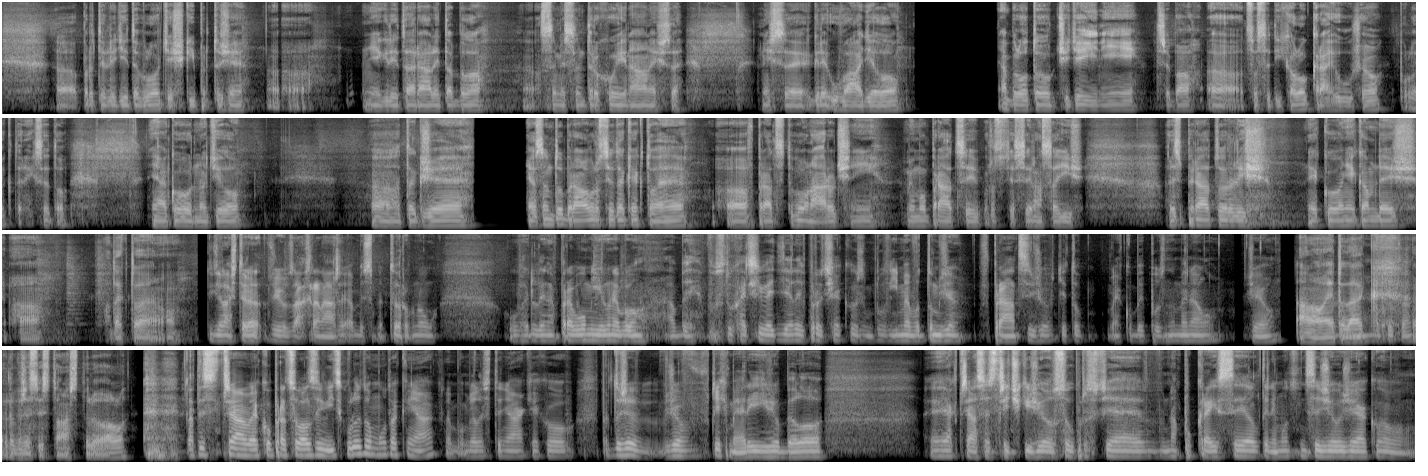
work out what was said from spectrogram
uh, pro ty lidi to bylo těžké, protože uh, někdy ta realita byla, já si myslím, trochu jiná, než se, než se kde uvádělo. A bylo to určitě jiný, třeba uh, co se týkalo krajů, že jo, podle kterých se to nějak hodnotilo. Uh, takže já jsem to bral prostě tak, jak to je. Uh, v práci to bylo náročný, mimo práci prostě si nasadíš respirátor, když jako někam jdeš a, a tak to je, no. Ty děláš teda že záchranáře, aby jsme to rovnou uvedli na pravou míru, nebo aby posluchači věděli, proč jako mluvíme o tom, že v práci že tě to jakoby poznamenalo, že jo. Ano, je to No, tak. je to tak. Dobře jsi to nastudoval. A ty jsi třeba jako pracoval si víc kvůli tomu tak nějak? Nebo měli jste nějak jako, protože že v těch médiích že bylo, jak třeba sestřičky, že jo, jsou prostě na pokraji sil, ty nemocnice, že jo, že jako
